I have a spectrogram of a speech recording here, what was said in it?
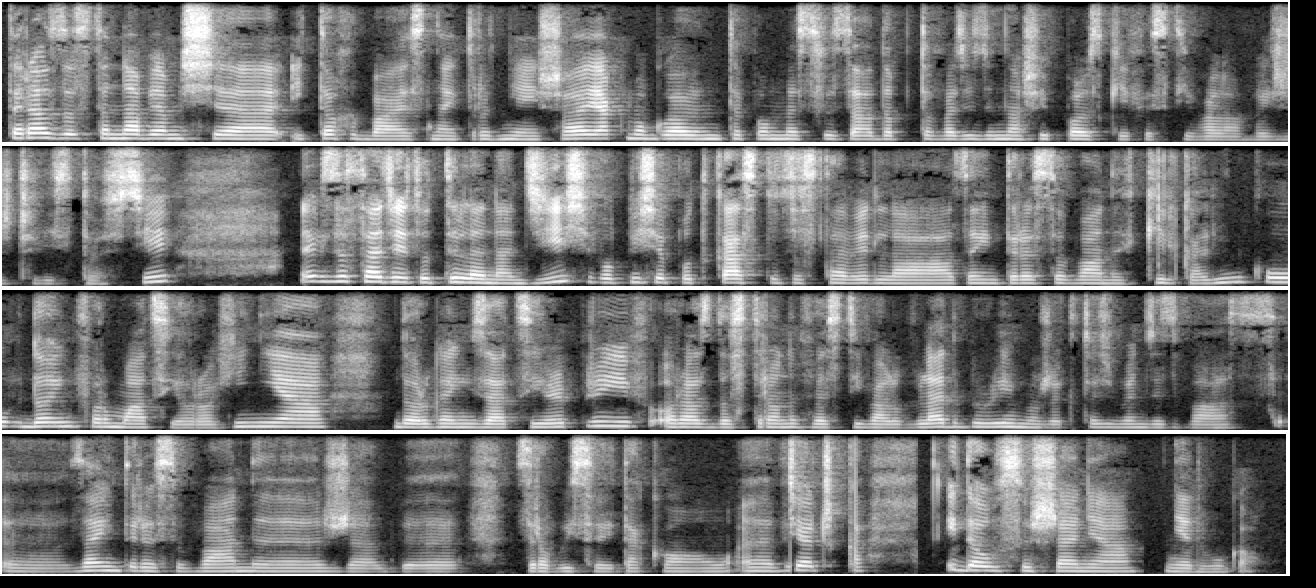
Teraz zastanawiam się, i to chyba jest najtrudniejsze, jak mogłabym te pomysły zaadaptować do naszej polskiej festiwalowej rzeczywistości. I w zasadzie to tyle na dziś. W opisie podcastu zostawię dla zainteresowanych kilka linków do informacji o Rohingya, do organizacji Reprieve oraz do strony festiwalu w Ledbury. Może ktoś będzie z Was e, zainteresowany, żeby zrobić sobie taką e, wycieczkę. I do usłyszenia niedługo.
